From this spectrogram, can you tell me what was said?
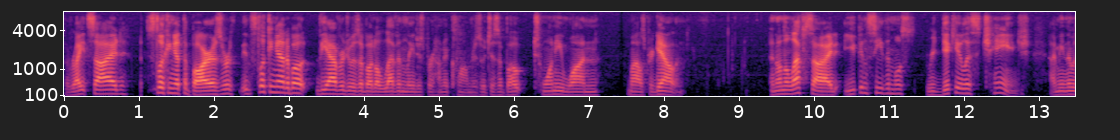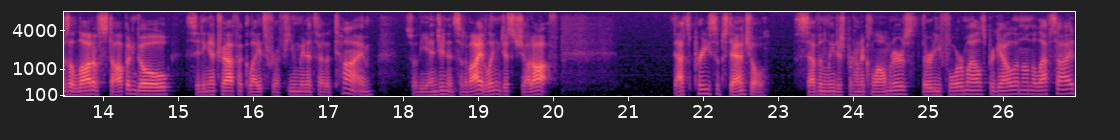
The right side, it's looking at the bars, or it's looking at about, the average was about 11 liters per 100 kilometers, which is about 21 miles per gallon. And on the left side, you can see the most ridiculous change. I mean, there was a lot of stop and go, sitting at traffic lights for a few minutes at a time, so the engine, instead of idling, just shut off. That's pretty substantial. 7 liters per 100 kilometers, 34 miles per gallon on the left side.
